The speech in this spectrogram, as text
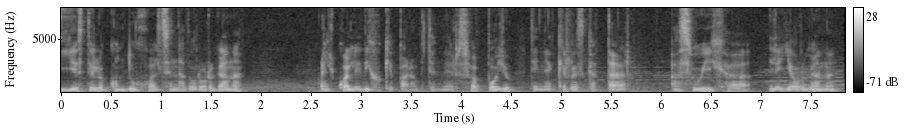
y este lo condujo al senador Organa, el cual le dijo que para obtener su apoyo tenía que rescatar a su hija Leia Organa,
